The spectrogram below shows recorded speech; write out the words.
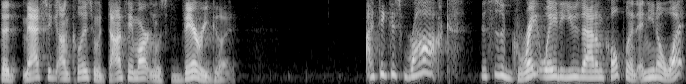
The match on Collision with Dante Martin was very good. I think this rocks. This is a great way to use Adam Copeland. And you know what?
